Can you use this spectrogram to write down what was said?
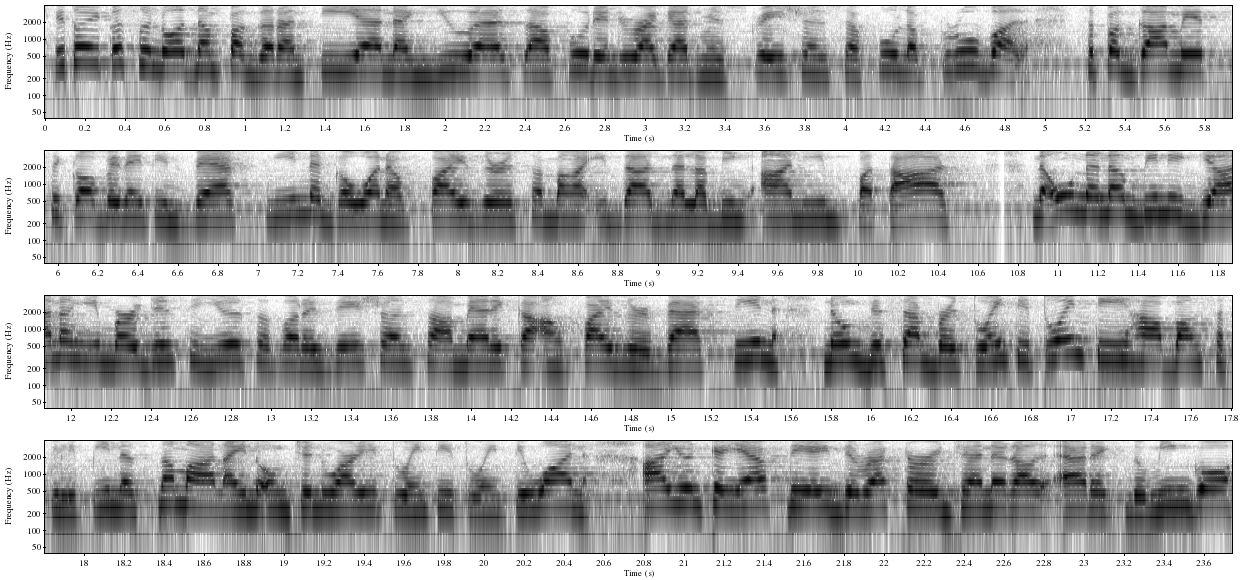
Ito ay kasunod ng paggarantiya ng US uh, Food and Drug Administration sa full approval sa paggamit si COVID-19 vaccine na gawa ng Pfizer sa mga edad na labing-anim pataas. Nauna nang binigyan ng emergency use authorization sa Amerika ang Pfizer vaccine noong December 2020 habang sa Pilipinas naman ay noong January 2021. Ayon kay FDA Director General Eric Domingo,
